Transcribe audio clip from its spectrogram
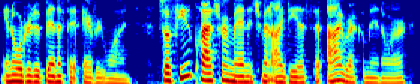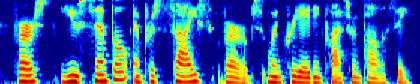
in order to benefit everyone. So, a few classroom management ideas that I recommend are first, use simple and precise verbs when creating classroom policy.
